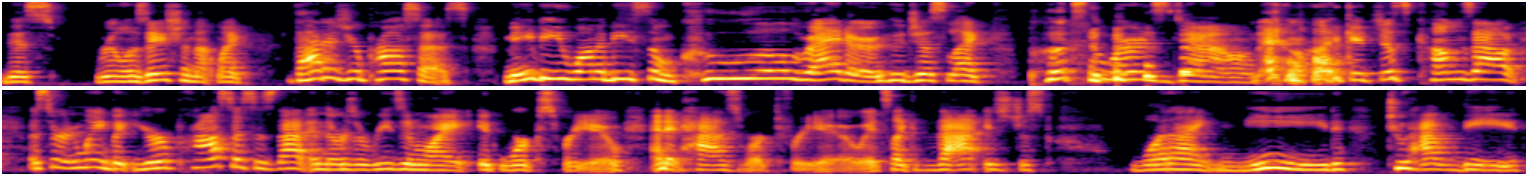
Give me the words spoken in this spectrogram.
This realization that like that is your process. Maybe you want to be some cool writer who just like puts the words down and like it just comes out a certain way, but your process is that and there's a reason why it works for you and it has worked for you. It's like that is just what I need to have the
